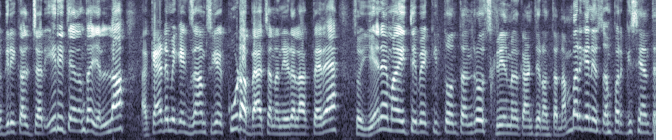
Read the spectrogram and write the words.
agriculture, ಈ ರೀತಿಯಾದಂಥ ಎಲ್ಲ ಅಕಾಡೆಮಿಕ್ ಎಕ್ಸಾಮ್ಸ್ಗೆ ಕೂಡ ಬ್ಯಾಚನ್ನು ನೀಡಲಾಗ್ತಾ ಇದೆ. ಸೊ ಏನೇ ಮಾಹಿತಿ ಬೇಕಿತ್ತು ಅಂತಂದ್ರೂ ಸ್ಕ್ರೀನ್ ಮೇಲೆ ಕಾಣ್ತಿರೋಂಥ ನಂಬರ್ಗೆ ನೀವು ಸಂಪರ್ಕಿಸಿ ಅಂತ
